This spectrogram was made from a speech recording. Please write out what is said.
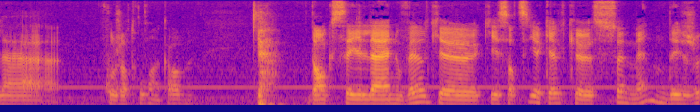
la. Faut que je retrouve encore. hein. Donc, c'est la nouvelle que- qui est sortie il y a quelques semaines déjà.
